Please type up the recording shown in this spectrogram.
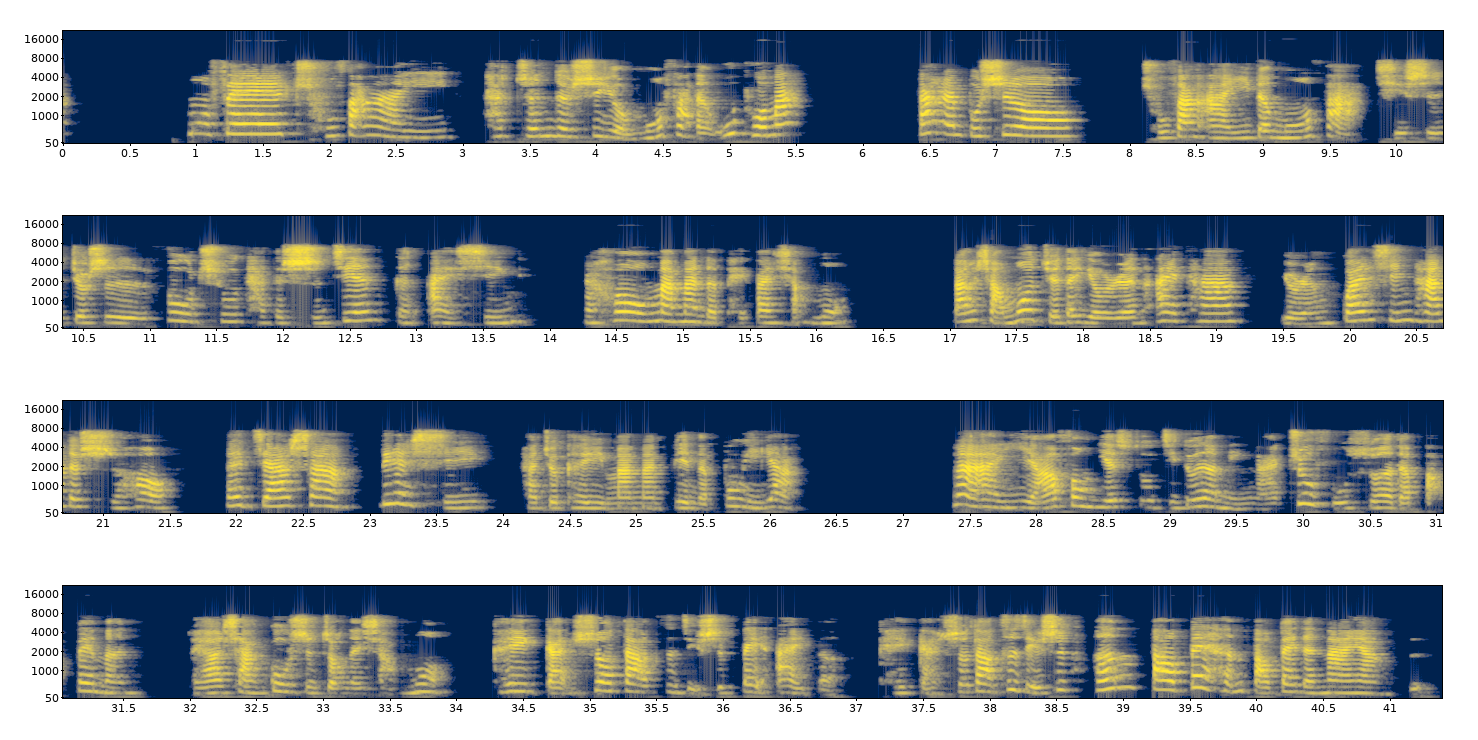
莫非厨房阿姨？她真的是有魔法的巫婆吗？当然不是哦。厨房阿姨的魔法其实就是付出她的时间跟爱心，然后慢慢的陪伴小莫。当小莫觉得有人爱他，有人关心他的时候，再加上练习，他就可以慢慢变得不一样。那阿姨也要奉耶稣基督的名来祝福所有的宝贝们。不要像故事中的小莫，可以感受到自己是被爱的，可以感受到自己是很宝贝、很宝贝的那样子。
